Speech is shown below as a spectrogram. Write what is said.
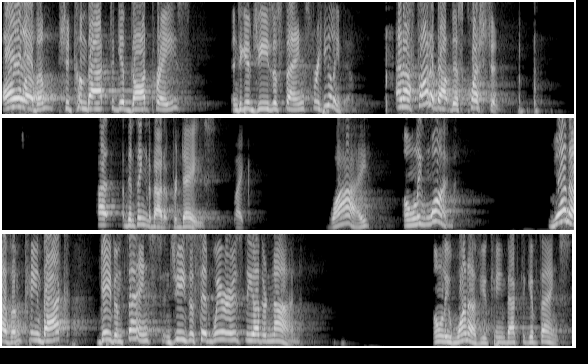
all of them should come back to give God praise and to give Jesus thanks for healing them? And I've thought about this question. I've been thinking about it for days. Like, why only one? One of them came back, gave him thanks, and Jesus said, Where is the other nine? Only one of you came back to give thanks.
